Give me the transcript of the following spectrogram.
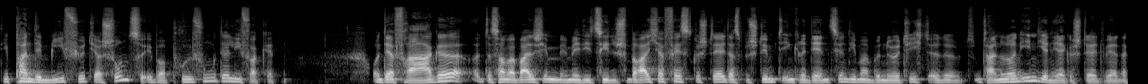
Die Pandemie führt ja schon zur Überprüfung der Lieferketten. Und der Frage, das haben wir beide im medizinischen Bereich ja festgestellt, dass bestimmte Ingredienzien, die man benötigt, äh, zum Teil nur noch in Indien hergestellt werden.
